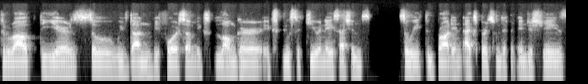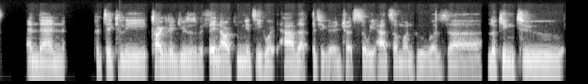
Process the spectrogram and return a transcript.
throughout the years. So we've done before some ex- longer exclusive Q&A sessions. So we brought in experts from different industries and then particularly targeted users within our community who have that particular interest. So we had someone who was uh, looking to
